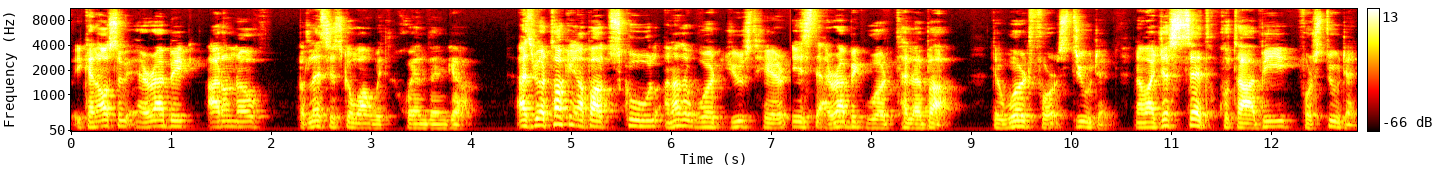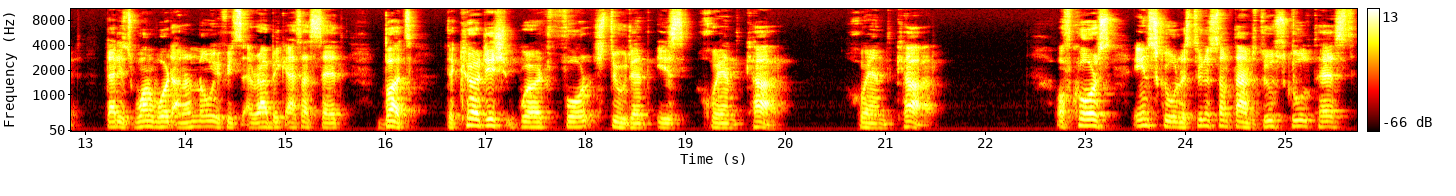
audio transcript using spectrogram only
it can also be Arabic, I don't know, but let's just go on with khuendenga. As we are talking about school, another word used here is the Arabic word talaba, the word for student. Now I just said kutabi for student. That is one word, I don't know if it's Arabic as I said, but the Kurdish word for student is khuendkar. Khuendkar. Of course, in school, the students sometimes do school tests.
